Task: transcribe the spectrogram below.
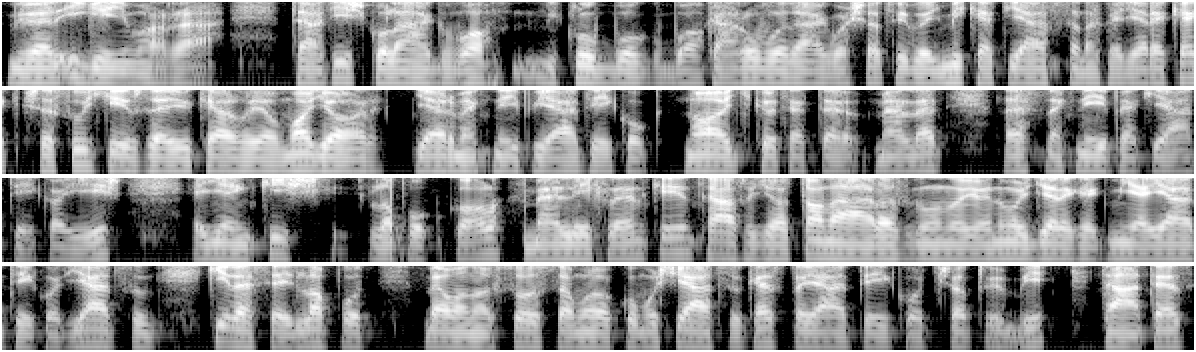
mivel igény van rá. Tehát iskolákba, klubokba, akár óvodákba, stb., hogy miket játszanak a gyerekek, és ezt úgy képzeljük el, hogy a magyar gyermeknépi játékok nagy kötete mellett lesznek népek játékai is, egy ilyen kis lapokkal melléklenként, tehát hogyha a tanár azt gondolja, hogy most gyerekek milyen játékot játszunk, kivesz egy lapot, be vannak szószámol, akkor most játszunk ezt a játékot, stb. Tehát ez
